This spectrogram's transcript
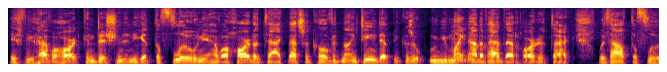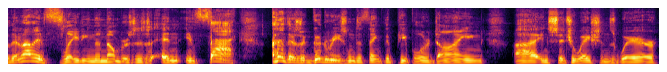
if you have a heart condition and you get the flu and you have a heart attack, that's a COVID 19 death because you might not have had that heart attack without the flu. They're not inflating the numbers. And in fact, there's a good reason to think that people are dying uh, in situations where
